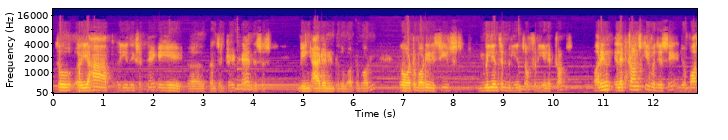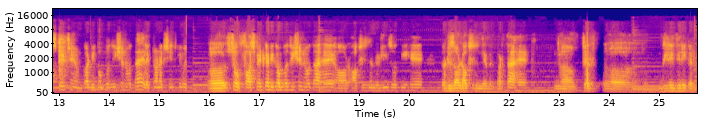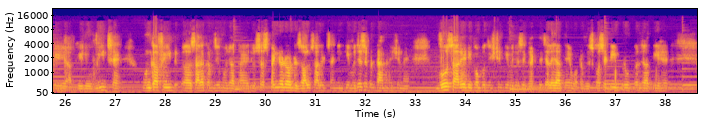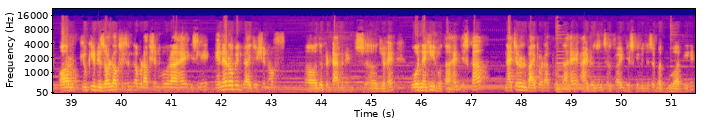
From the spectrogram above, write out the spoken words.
तो यहाँ आप ये देख सकते हैं कि ये कंसेंट्रेट है this is being added into the water body the water body receives millions and millions of free electrons. और इन इलेक्ट्रॉन्स की वजह से जो फॉस्फेट्स हैं उनका डिकम्पोजिशन होता है इलेक्ट्रॉन एक्सचेंज की वजह सो। फॉस्फेट का डिकम्पोजिशन होता है और ऑक्सीजन रिलीज़ होती है तो डिजॉल्व ऑक्सीजन लेवल बढ़ता है। Uh, फिर धीरे धीरे करके आपकी जो वीड्स है उनका फ़ीड सारा कंज्यूम हो जाता है जो सस्पेंडेड और डिजोल्व सॉलिड्स हैं जिनकी वजह से कंटामिनेशन है वो सारे डिकम्पोजिशन की वजह से घटते चले जाते हैं वाटर विस्कोसिटी इंप्रूव कर जाती है। और क्योंकि डिजोल्व ऑक्सीजन का प्रोडक्शन हो रहा है इसलिए anaerobic digestion of the contaminants जो है वो नहीं होता है जिसका नेचुरल बाई प्रोडक्ट होता है हाइड्रोजन सल्फाइड जिसकी वजह से बदबू आती है।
